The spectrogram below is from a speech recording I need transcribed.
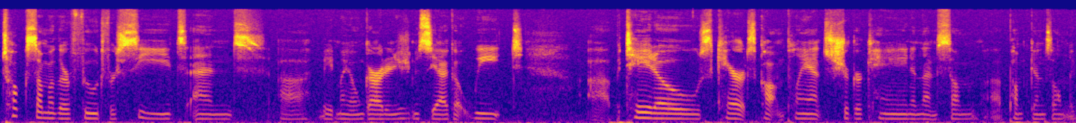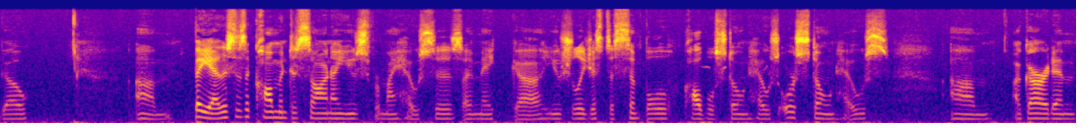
took some of their food for seeds and uh, made my own garden. As you can see, I got wheat, uh, potatoes, carrots, cotton plants, sugar cane, and then some uh, pumpkins on the go. Um, but yeah, this is a common design I use for my houses. I make uh, usually just a simple cobblestone house or stone house, um, a garden,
